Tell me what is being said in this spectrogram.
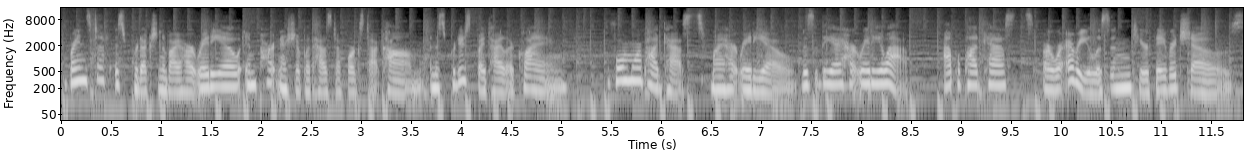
Brainstuff is a production of iHeartRadio in partnership with HowStuffWorks.com and is produced by Tyler Klang. For more podcasts from iHeartRadio, visit the iHeartRadio app, Apple Podcasts, or wherever you listen to your favorite shows.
